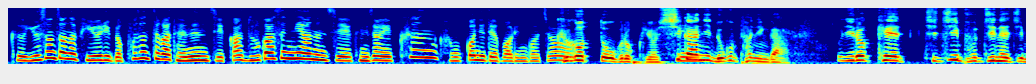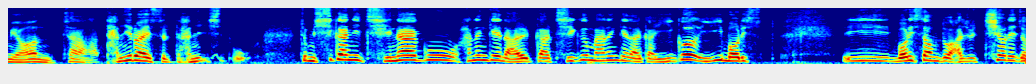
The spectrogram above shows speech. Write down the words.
그 유선 전화 비율이 몇 퍼센트가 되는지가 누가 승리하는지에 굉장히 큰 관건이 돼 버린 거죠. 그것도 그렇고요. 시간이 네. 누구 편인가? 이렇게 지지부진해지면 자 단일화했을 때 단일 좀 시간이 지나고 하는 게 나을까 지금 하는 게 나을까 이거 이 머리 이 머리 싸움도 아주 치열해졌습니다.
